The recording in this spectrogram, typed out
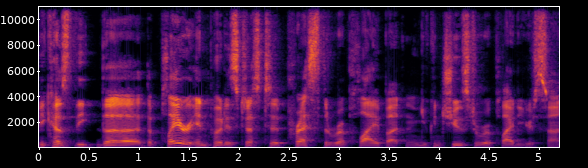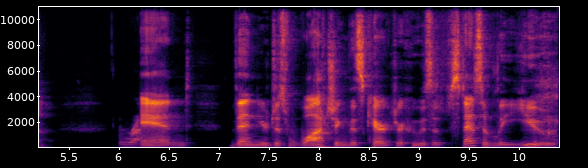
because the the the player input is just to press the reply button you can choose to reply to your son Right. and then you're just watching this character who is ostensibly you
